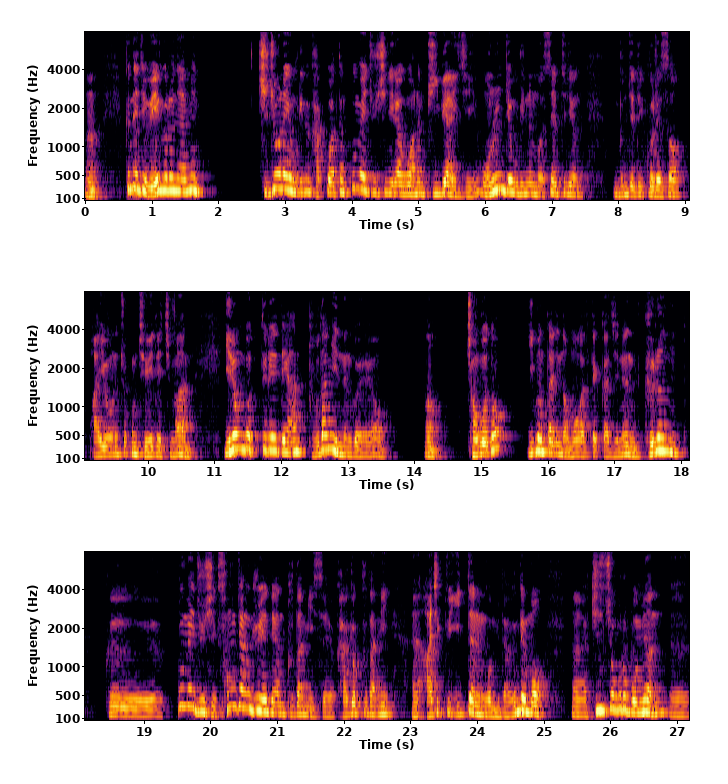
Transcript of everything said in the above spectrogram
어. 근데 이제 왜 그러냐면 기존에 우리가 갖고 왔던 꿈의 주식이라고 하는 BBIG 오늘 이제 우리는 뭐 셀트리온 문제도 있고 그래서 바이오는 조금 제외됐지만 이런 것들에 대한 부담이 있는 거예요. 어. 적어도 이번 달이 넘어갈 때까지는 그런 그 꿈의 주식, 성장주에 대한 부담이 있어요. 가격 부담이 아직도 있다는 겁니다. 근데 뭐 어, 기술적으로 보면 어,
